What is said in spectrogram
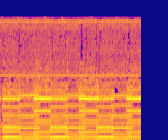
Música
